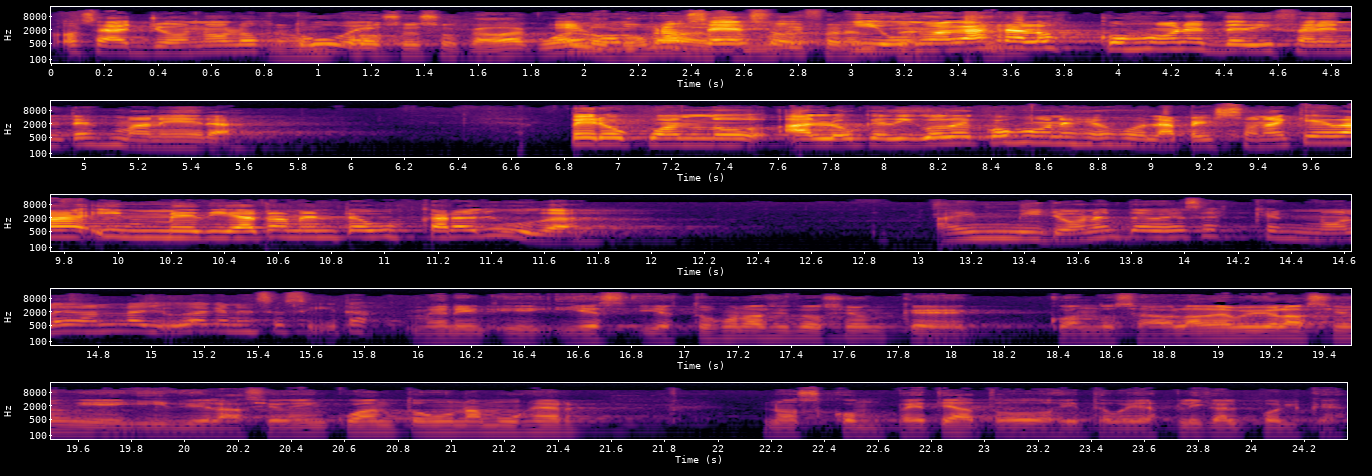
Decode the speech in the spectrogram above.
o sea, yo no los Es un tuve. proceso, cada cual es lo un toma de forma proceso y uno agarra los cojones de diferentes maneras. Pero cuando a lo que digo de cojones es o la persona que va inmediatamente a buscar ayuda, hay millones de veces que no le dan la ayuda que necesita. Miren, y, y es- y esto es una situación que cuando se habla de violación y, y violación en cuanto a una mujer, nos compete a todos y te voy a explicar por qué.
